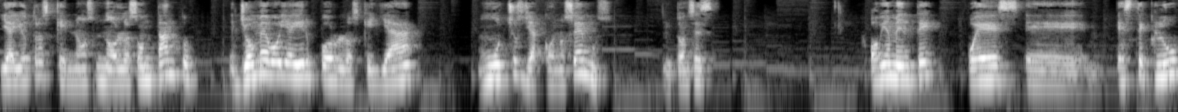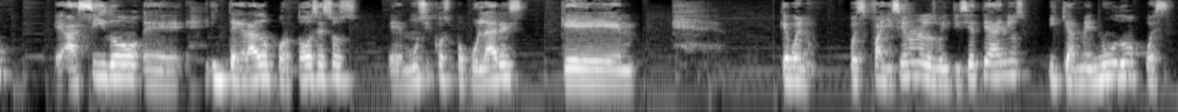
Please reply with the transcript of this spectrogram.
y hay otros que no, no lo son tanto. Yo me voy a ir por los que ya muchos ya conocemos. Entonces, obviamente, pues eh, este club eh, ha sido eh, integrado por todos esos músicos populares que, que, bueno, pues fallecieron a los 27 años y que a menudo pues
